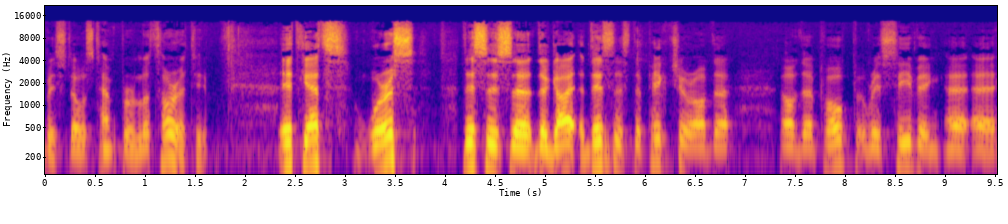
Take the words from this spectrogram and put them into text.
bestows temporal authority. It gets worse. This is uh, the guy. This is the picture of the of the Pope receiving uh,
